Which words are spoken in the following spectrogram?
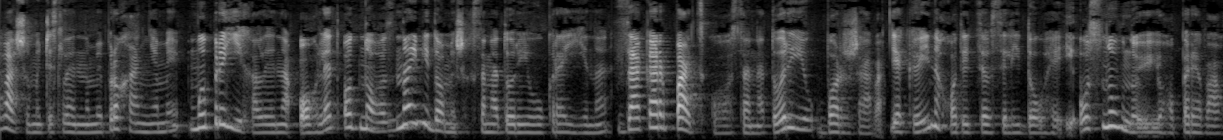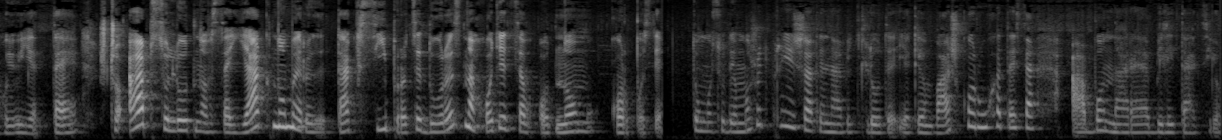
вашими численними проханнями, ми приїхали на огляд одного з найвідоміших санаторіїв України Закарпатського санаторію Боржава, який знаходиться в селі Довге. І основною його перевагою є те, що абсолютно все, як номери, так всі процедури знаходяться в одному корпусі. Тому сюди можуть приїжджати навіть люди, яким важко рухатися або на реабілітацію.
